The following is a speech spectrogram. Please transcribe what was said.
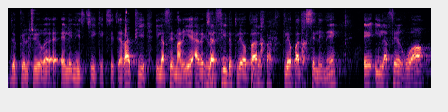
de culture euh, hellénistique, etc. Puis il l'a fait marier avec la fille de Cléopâtre. Cléopâtre, Cléopâtre c'est l'aîné, et il a fait roi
